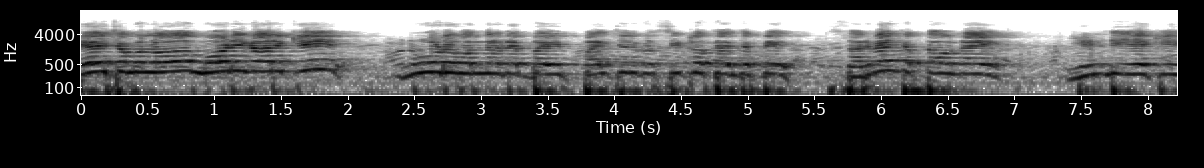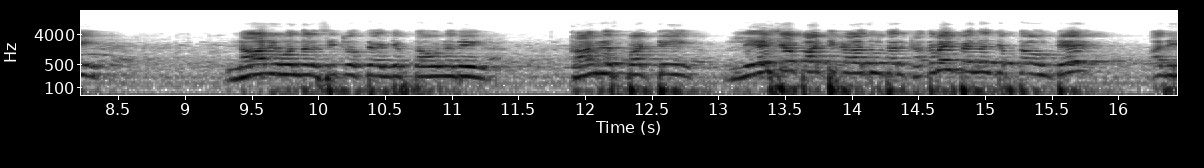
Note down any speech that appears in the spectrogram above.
దేశంలో మోడీ గారికి మూడు వందల డెబ్బై పైచీలకు సీట్లు వస్తాయని చెప్పి సర్వేలు చెప్తా ఉన్నాయి. ఎన్డీఏకి నాలుగు వందల సీట్లు వస్తాయని చెప్తా ఉన్నది. కాంగ్రెస్ పార్టీ లేచే పార్టీ కాదు దానికి అర్థమైపోయిందని చెప్తా ఉంటే అది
